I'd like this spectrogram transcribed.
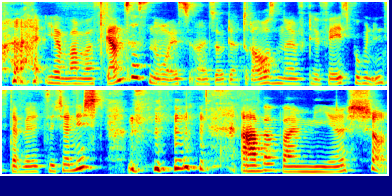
ja, mal was ganzes Neues. Also da draußen auf der Facebook- und Insta-Welt sicher nicht. Aber bei mir schon.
